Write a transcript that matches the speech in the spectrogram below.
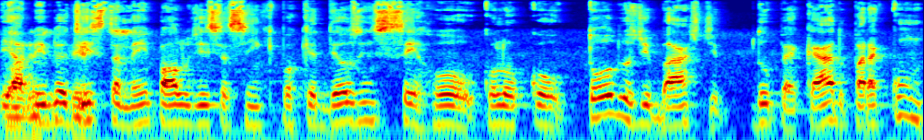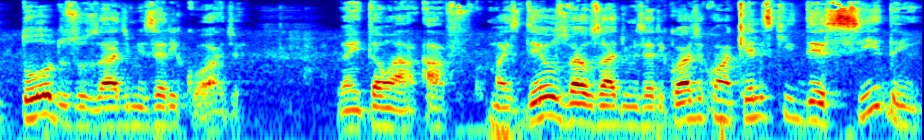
E a Bíblia de diz também, Paulo disse assim, que porque Deus encerrou, colocou todos debaixo de, do pecado para com todos usar de misericórdia. Né? Então, a, a, mas Deus vai usar de misericórdia com aqueles que decidem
